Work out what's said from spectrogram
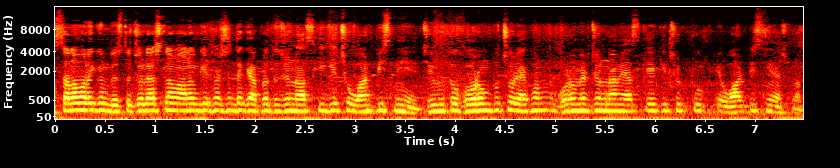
আসসালামু আলাইকুম দোস্ত, চলে আসলাম আলমগীর ফ্যাশন থেকে আপনাদের জন্য আজকে কিছু ওয়ান পিস নিয়ে। যেহেতু গরম প্রচুর, এখন গরমের জন্য আমি আজকে কিছু টু ওয়ান পিস নিয়ে আসলাম।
